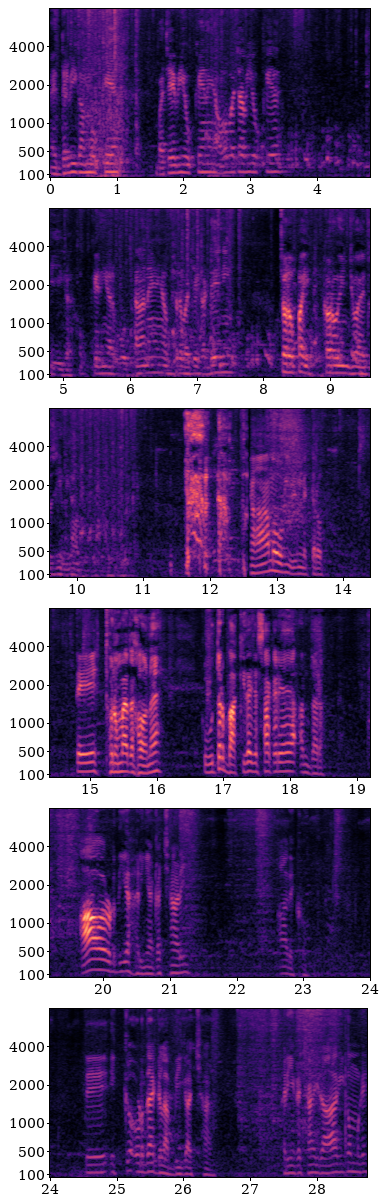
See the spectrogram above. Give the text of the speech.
ਇੱਧਰ ਵੀ ਕੰਮ ਓਕੇ ਆ। ਬਚੇ ਵੀ ਓਕੇ ਨੇ, ਉਹ ਬਚਾ ਵੀ ਓਕੇ ਆ। ਠੀਕ ਆ ਓਕੇ ਦੀਆਂ ਰਿਪੋਰਟਾਂ ਨੇ, ਉਧਰ ਬਚੇ ਕੱਢੇ ਨਹੀਂ। ਚਲੋ ਭਾਈ, ਕਰੋ ਇੰਜੋਏ ਤੁਸੀਂ ਵੀ ਹੁਣ। ਸ਼ਾਮ ਹੋ ਗਈ ਵੀ ਮਿੱਤਰੋ। ਤੇ ਤੁਹਾਨੂੰ ਮੈਂ ਦਿਖਾਉਣਾ ਕਬੂਤਰ ਬਾਕੀ ਦਾ ਜੱਸਾ ਕਰਿਆ ਆ ਅੰਦਰ। ਆ ਉੜਦੀ ਆ ਹਰੀਆਂ ਕੱਛਾਂ ਵਾਲੀ। ਆ ਦੇਖੋ। ਤੇ ਇੱਕ ਉੜਦਾ ਗੁਲਾਬੀ ਕੱਛ ਵਾਲਾ। ਹਰੀਆਂ ਕੱਛਾਂ ਵਾਲੀ ਰਾਹ ਕੀ ਘੁੰਮ ਗਏ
